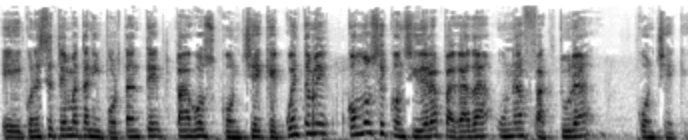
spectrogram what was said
eh, con este tema tan importante, pagos con cheque. Cuéntame, ¿cómo se considera pagada una factura con cheque?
